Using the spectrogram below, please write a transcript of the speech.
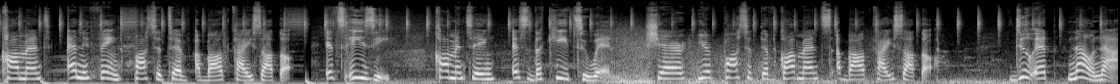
comment anything positive about Kai Sato. It's easy. Commenting is the key to win. Share your positive comments about Kai Sato. Do it now na.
